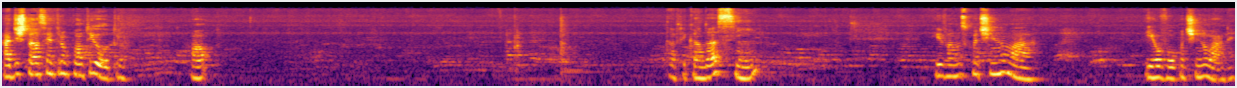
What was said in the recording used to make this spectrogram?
a distância entre um ponto e outro. Ó. Tá ficando assim. E vamos continuar. E eu vou continuar, né?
